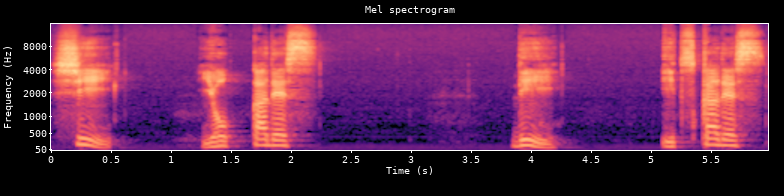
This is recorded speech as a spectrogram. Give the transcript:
C 4日です。D 5日です。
